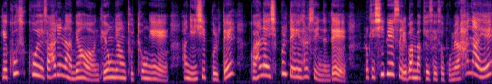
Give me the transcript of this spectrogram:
이게 코스코에서 할인하면 대용량 두 통에 한 20불대? 그 하나에 10불대에 살 수 있는데 이렇게 CBS 일반 마켓에서 보면 하나에 어,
